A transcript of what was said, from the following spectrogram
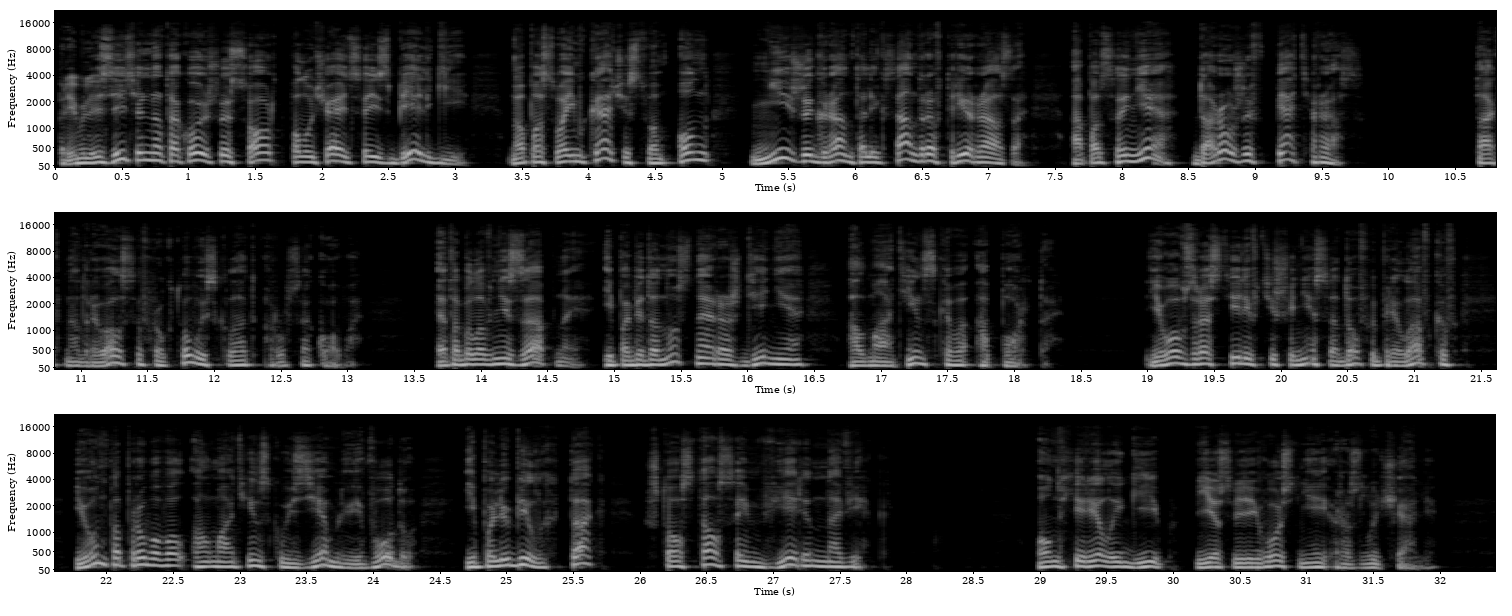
Приблизительно такой же сорт получается из Бельгии, но по своим качествам он ниже Грант Александра в три раза, а по цене дороже в пять раз. Так надрывался фруктовый склад Русакова. Это было внезапное и победоносное рождение Алма-Атинского апорта. Его взрастили в тишине садов и прилавков, и он попробовал алматинскую землю и воду и полюбил их так, что остался им верен навек. Он херел и гиб, если его с ней разлучали.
